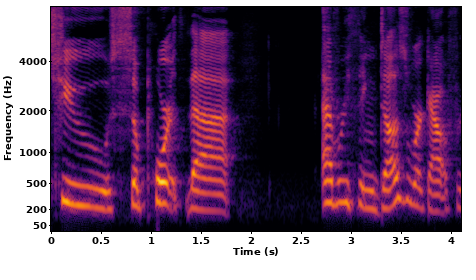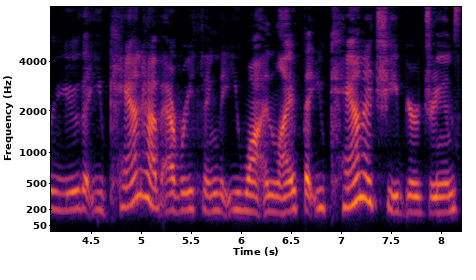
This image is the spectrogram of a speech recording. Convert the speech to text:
to support that everything does work out for you that you can have everything that you want in life that you can achieve your dreams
